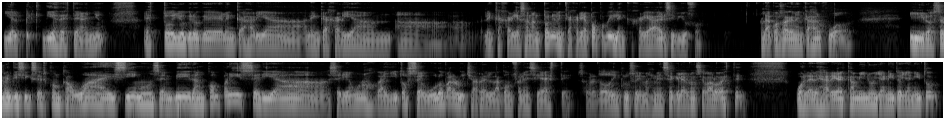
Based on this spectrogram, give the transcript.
y el pick 10 de este año. Esto yo creo que le encajaría le encajaría a, le encajaría San Antonio, le encajaría a Popovich, le encajaría a Ersi Buford. La cosa que le encaja al jugador. Y los 76ers con Kawhi, Simmons, Embiid and Company sería, serían unos gallitos seguros para luchar en la conferencia este. Sobre todo, incluso, imagínense que LeBron se va al oeste, pues le dejaría el camino llanito, llanito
